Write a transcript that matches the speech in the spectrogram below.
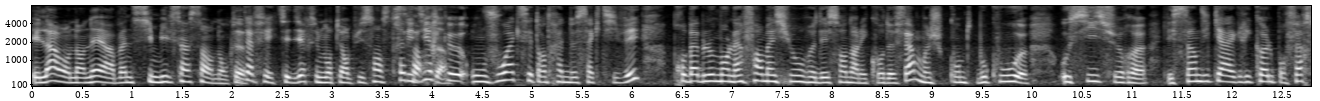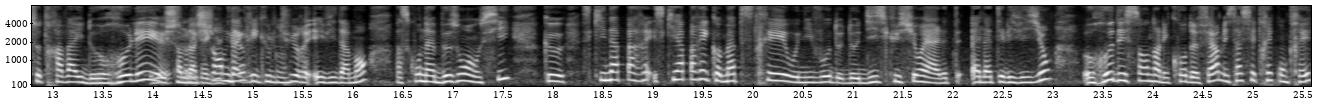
Et là, on en est à 26 500. Donc, Tout à fait. C'est dire c'est une montée en puissance très forte. C'est dire qu'on voit que c'est en train de s'activer. Probablement, l'information redescend dans les cours de ferme. Moi, je compte beaucoup euh, aussi sur les syndicats agricoles pour faire ce travail de relais sur les chambres d'agriculture, mmh. évidemment, parce qu'on a besoin aussi que ce qui, apparaît, ce qui apparaît comme abstrait au niveau de, de discussion et à la, télévision redescend dans les cours de ferme. Et ça, c'est très concret.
